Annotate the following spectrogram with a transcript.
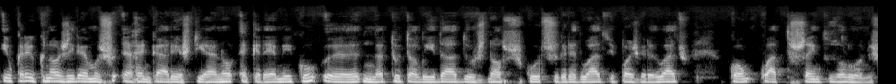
Eu creio que nós iremos arrancar este ano académico eh, na totalidade dos nossos cursos graduados e pós-graduados com 400 alunos,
